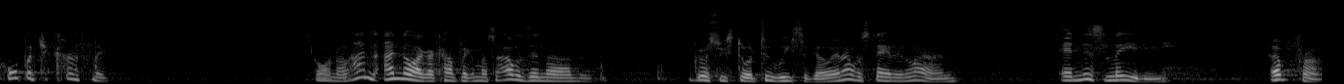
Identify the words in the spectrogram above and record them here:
A whole bunch of conflict going on. I, I know I got conflict in myself. I was in uh, the grocery store two weeks ago, and I was standing in line, and this lady up front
